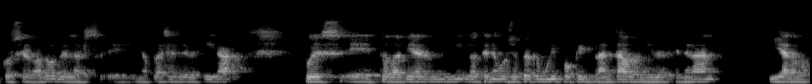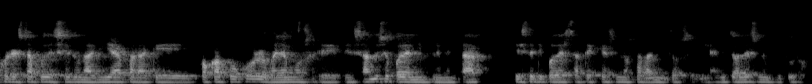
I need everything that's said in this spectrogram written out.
conservador de las eh, neoplasias de vejiga, pues eh, todavía lo tenemos yo creo que muy poco implantado a nivel general y a lo mejor esta puede ser una vía para que poco a poco lo vayamos eh, pensando y se puedan implementar este tipo de estrategias en los tratamientos habituales en un futuro.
